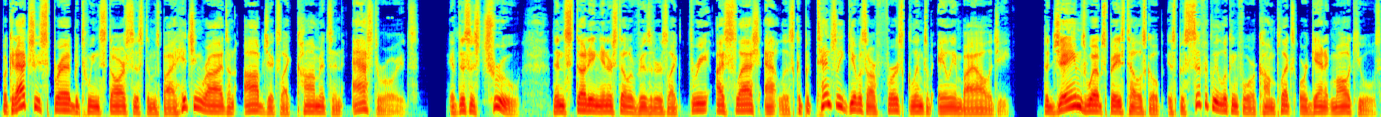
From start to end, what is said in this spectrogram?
but could actually spread between star systems by hitching rides on objects like comets and asteroids. If this is true, then studying interstellar visitors like 3i slash Atlas could potentially give us our first glimpse of alien biology. The James Webb Space Telescope is specifically looking for complex organic molecules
